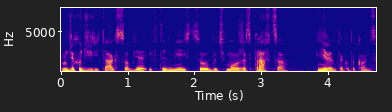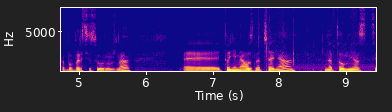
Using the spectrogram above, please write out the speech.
ludzie chodzili tak sobie i w tym miejscu być może sprawca, nie wiem tego do końca, bo wersje są różne, E, to nie miało znaczenia. Natomiast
